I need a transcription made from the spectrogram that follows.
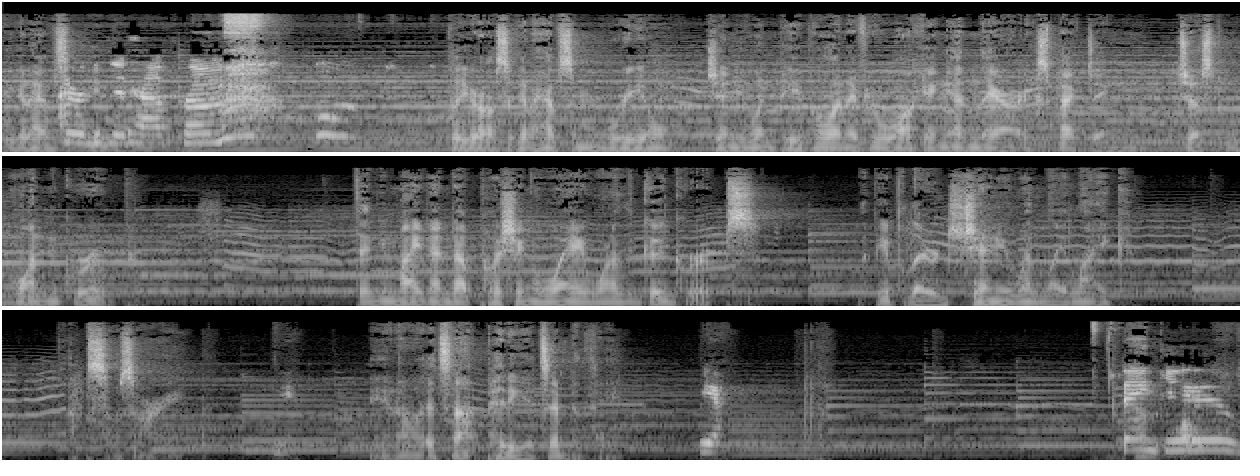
You're gonna have, I some, already did have them. but you're also gonna have some real, genuine people. And if you're walking in there expecting just one group, then you might end up pushing away one of the good groups, the people that are genuinely like, "I'm so sorry." Yeah. You know, it's not pity, it's empathy. yeah. Thank you.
